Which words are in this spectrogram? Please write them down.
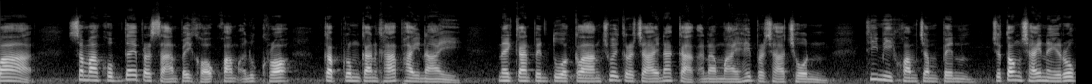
ว่า สมาคมได้ประสานไปขอความอนุเคราะห์ กับกรมการค้าภายใน ในการเป็นตัวกลางช่วยกระจายหน้ากากอนามัยให้ประชาชน ที่มีความจำเป็นจะต้องใช้ในโรค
